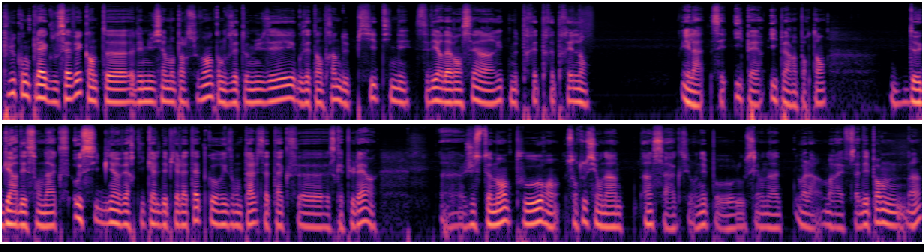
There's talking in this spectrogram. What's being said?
plus complexe. Vous savez, quand euh, les musiciens m'en parlent souvent, quand vous êtes au musée, vous êtes en train de piétiner, c'est-à-dire d'avancer à un rythme très très très lent. Et là, c'est hyper hyper important de garder son axe aussi bien vertical des pieds à la tête qu'horizontal, cet axe euh, scapulaire, justement pour, surtout si on a un, sac sur une épaule ou si on a, voilà, bref, ça dépend hein,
